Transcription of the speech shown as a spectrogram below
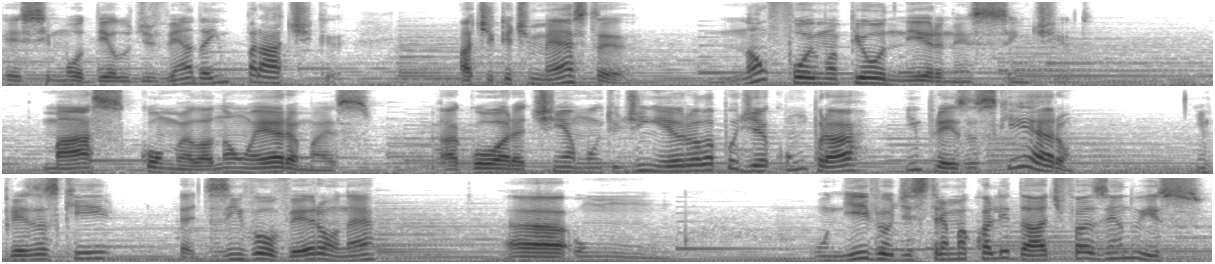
esse modelo de venda em prática. A Ticketmaster não foi uma pioneira nesse sentido, mas como ela não era mais agora tinha muito dinheiro, ela podia comprar empresas que eram, empresas que eh, desenvolveram né, uh, um, um nível de extrema qualidade fazendo isso,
